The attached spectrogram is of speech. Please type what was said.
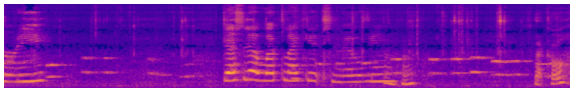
pretty. Does it look like it's moving? Mm-hmm. Is that cool?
